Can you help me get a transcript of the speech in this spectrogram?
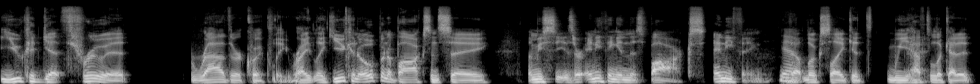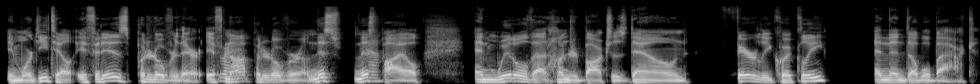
you could get through it rather quickly, right? Like you can open a box and say, let me see, is there anything in this box? Anything Yeah. that looks like it we have to look at it in more detail. If it is, put it over there. If Right. not, put it over on this this Yeah. pile and whittle that hundred boxes down fairly quickly and then double back.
